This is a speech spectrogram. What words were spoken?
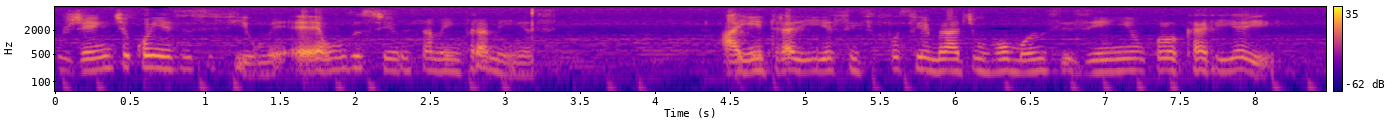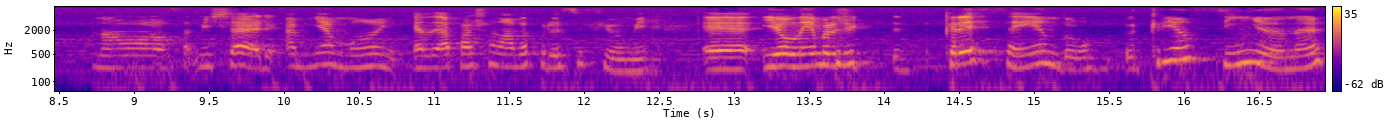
por gente, eu conheço esse filme. É um dos filmes também para mim, assim. Aí entraria, assim, se fosse lembrar de um romancezinho, eu colocaria ele. Nossa, Michelle, a minha mãe, ela é apaixonada por esse filme. É, e eu lembro de crescendo, criancinha, né?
